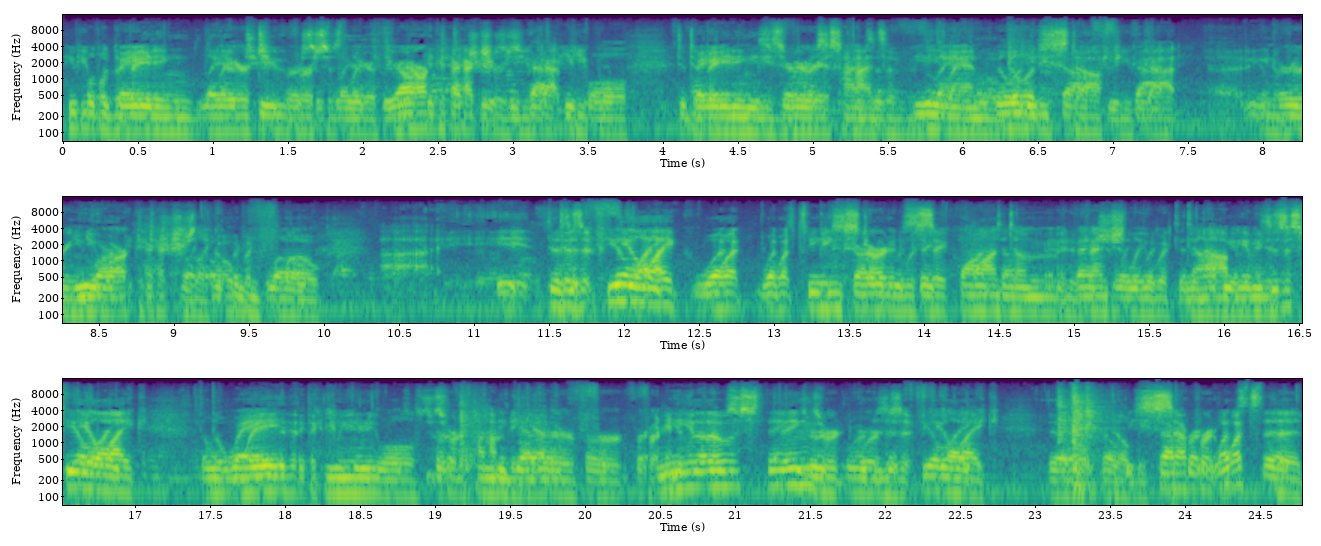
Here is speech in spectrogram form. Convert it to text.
people debating layer 2 versus layer 3 architectures. You've got people debating these various kinds of VLAN mobility stuff. You've got you know, very new architectures like OpenFlow. Uh, it, does it feel like what what's being started with say Quantum and eventually with Donabe? I mean, does this feel like the way that the community will sort of come together for, for any of those things, or, or does it feel like they'll be separate? What's the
